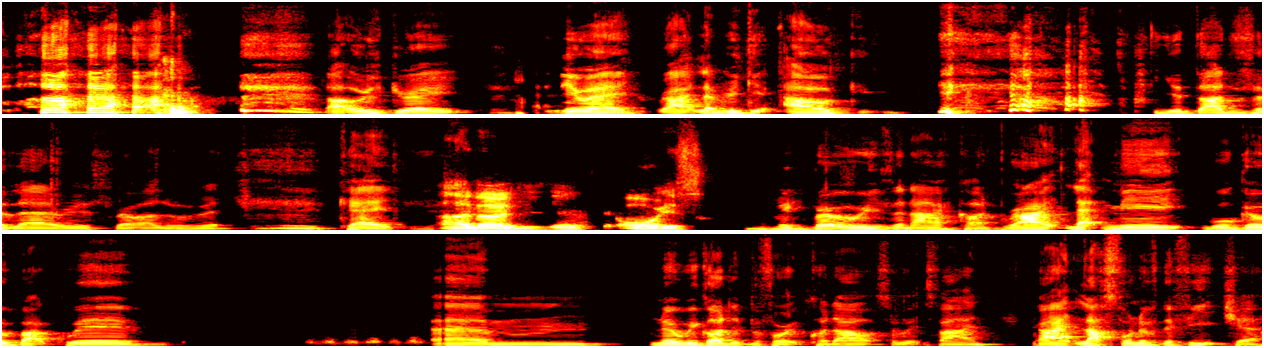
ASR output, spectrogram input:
that was great. Anyway, right, let me get out. Your dad's hilarious, bro. I love it. Okay, I know, dude. Always. Big Bro is an icon. Right, let me. We'll go back with. Um, no, we got it before it cut out, so it's fine. Right, last one of the feature.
